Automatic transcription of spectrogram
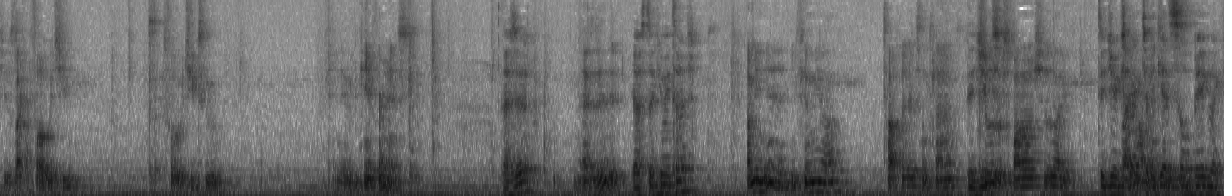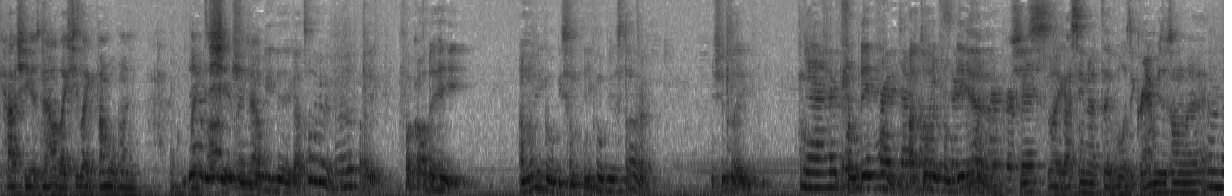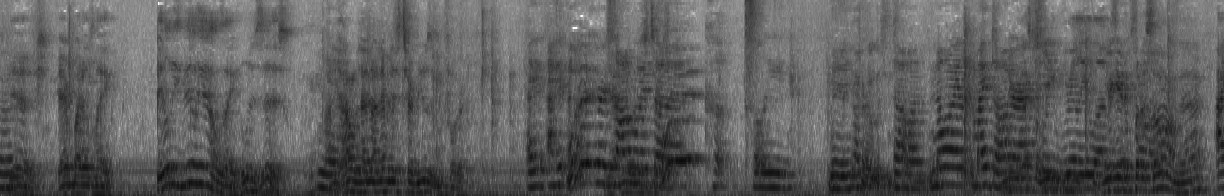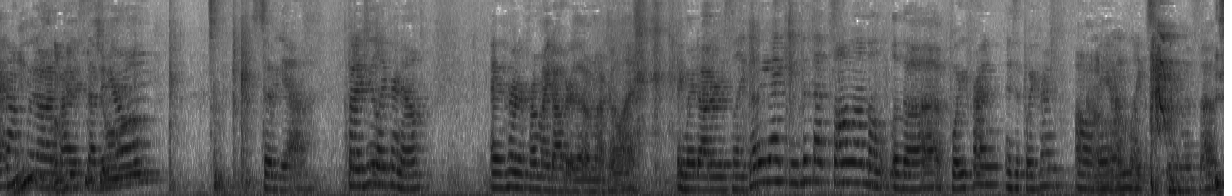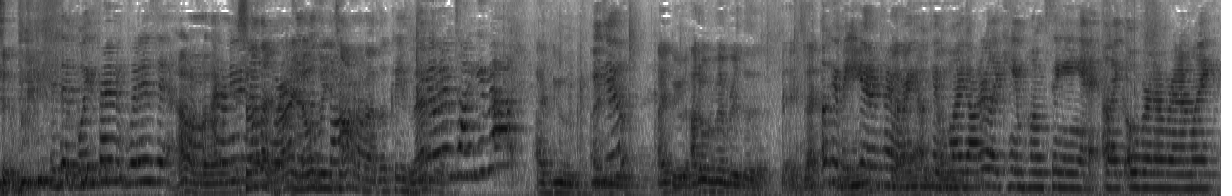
She was like, I fought with you. I was like, I fought with you too. And then we became friends. That's it. That's it. Y'all still keep in touch? I mean, yeah, you feel me? I'll talk to her sometimes. Did She'll respond. She'll like, Did you expect Like her to get so big like how she is now? Like she's like number one, yeah, like the shit right now. be big. I told her, man, like, fuck all the hate. I know you're gonna be something. You're gonna be a star. And she was like, Yeah, her From day different one. I told her from definitely day one. Yeah, she's like I seen her at the what was it Grammys or something like that. Mhm. Yeah, everybody was like Billie, Billie. I was like, who is this? I, mean, I don't, I never listened to her music before. I, I What? heard her Yeah, song with uh, K- Khalid. man, y'all gotta listen That to one. No, I, my daughter Maybe that's why actually you- really loves You're here to put a song. song, man. I got Me? put on I'm by a to put you seven year old. So yeah. But I do like her now. I heard her from my daughter though, I'm not gonna lie. Like my daughter was like, Oh yeah, can you put that song on the the boyfriend? Is it boyfriend? Oh I man, I'm like screwing this up. You said, Is it boyfriend? What is it? I don't Oh, know. I don't even it sounds know like the words Ryan knows what you're talking about though, 'cause he's laughing. You know what. I'm talking about? I do. I You do. do? I do. I don't remember the, the exact. Okay, but you get what I'm talking but about, right? Okay, well, my daughter like came home singing it like over and over, and I'm like,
